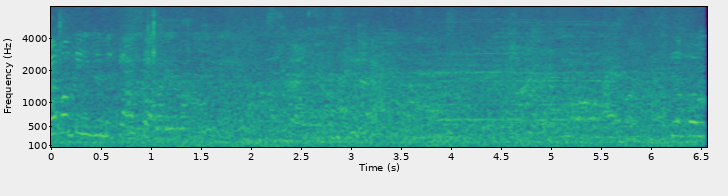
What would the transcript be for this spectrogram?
Ayaw ko pinigimig kasi. Yung yung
